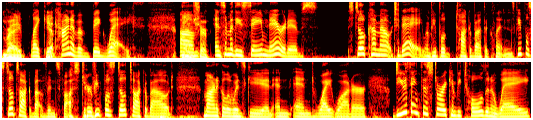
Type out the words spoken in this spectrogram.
Right. like Yep. in kind of a big way. Yeah, sure. And some of these same narratives still come out today when people talk about the Clintons. People still talk about Vince Foster. People still talk about Monica Lewinsky and, and, and Whitewater. Do you think this story can be told in a way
